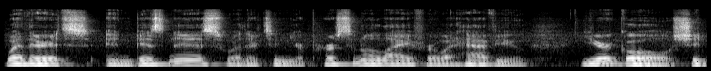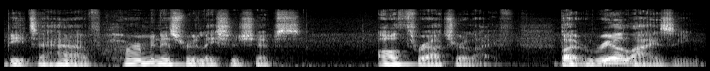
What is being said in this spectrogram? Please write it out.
whether it's in business, whether it's in your personal life, or what have you, your goal should be to have harmonious relationships all throughout your life. But realizing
